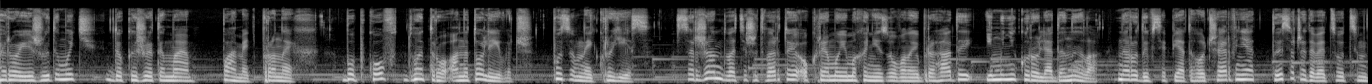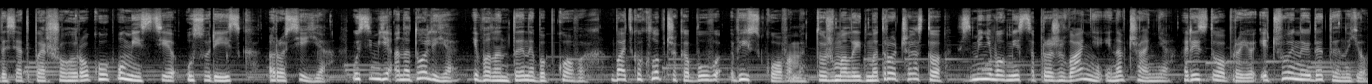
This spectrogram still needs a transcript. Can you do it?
Герої житимуть, доки житиме пам'ять про них. Бобков Дмитро Анатолійович, позивний круїз. Сержант 24-ї окремої механізованої бригади імені короля Данила народився 5 червня 1971 року у місті Уссурійськ, Росія, у сім'ї Анатолія і Валентини Бобкових. Батько хлопчика був військовим, тож малий Дмитро часто змінював місце проживання і навчання, ріс доброю і чуйною дитиною,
